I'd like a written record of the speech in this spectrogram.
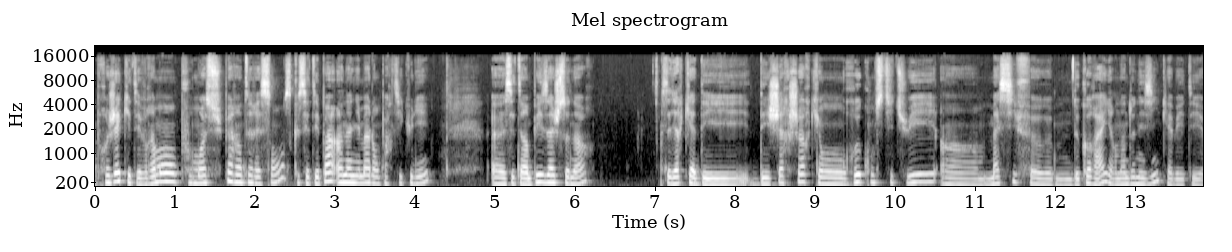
projet qui était vraiment pour moi super intéressant, parce que c'était pas un animal en particulier, c'était un paysage sonore. C'est-à-dire qu'il y a des, chercheurs qui ont reconstitué un massif de corail en Indonésie qui avait été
